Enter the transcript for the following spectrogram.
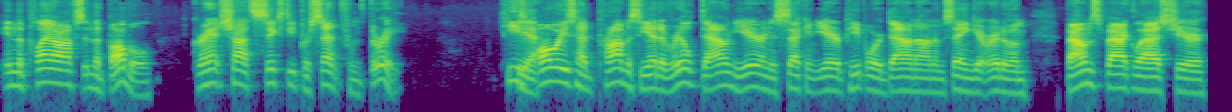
In the playoffs, in the bubble, Grant shot 60% from three. He's Yeah. always had promise. He had a real down year in his second year. People were down on him, saying get rid of him. Bounced back last year,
